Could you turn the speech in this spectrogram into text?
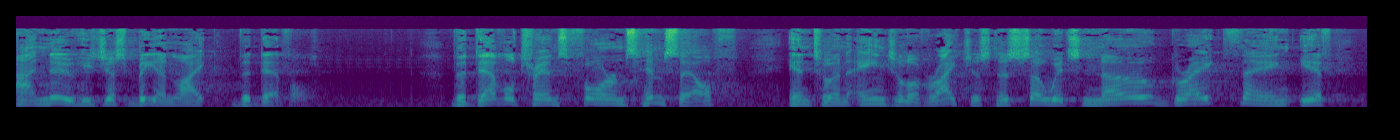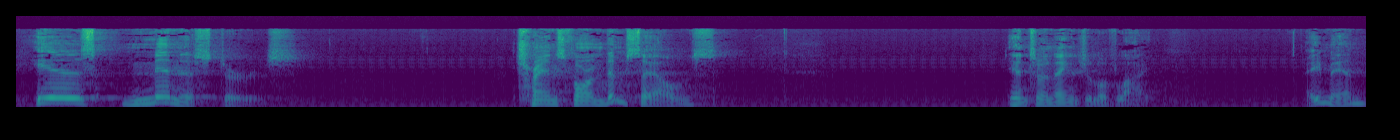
I knew he's just being like the devil. The devil transforms himself into an angel of righteousness, so it's no great thing if his ministers transform themselves into an angel of light. Amen.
